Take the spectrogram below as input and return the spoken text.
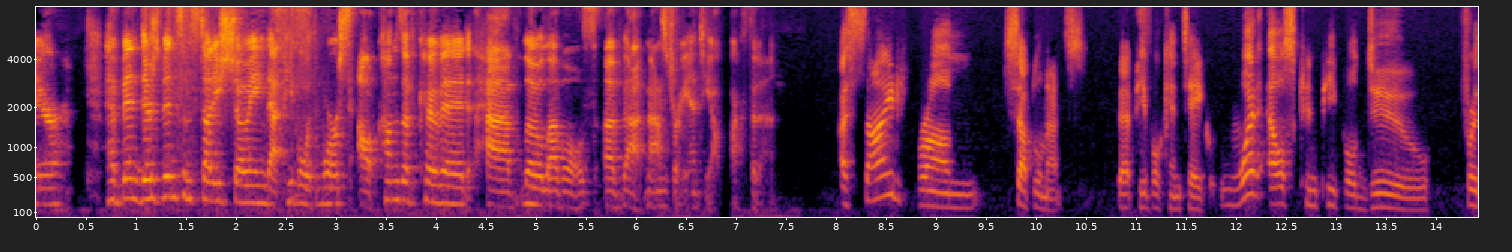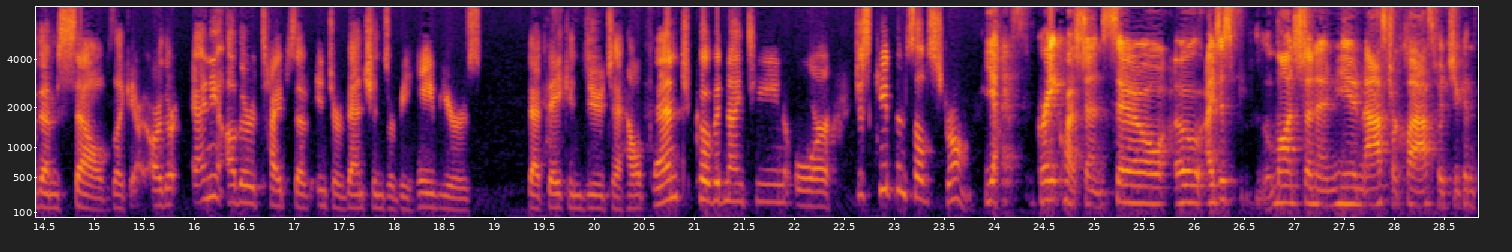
there have been there's been some studies showing that people with worse outcomes of COVID have low levels of that master antioxidant. Aside from supplements that people can take, what else can people do for themselves? Like, are there any other types of interventions or behaviors that they can do to help prevent COVID 19 or just keep themselves strong? Yes, great question. So, oh, I just launched an immune masterclass, which you can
